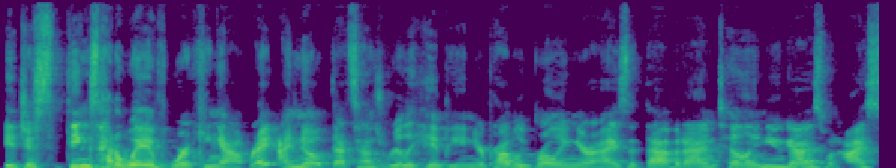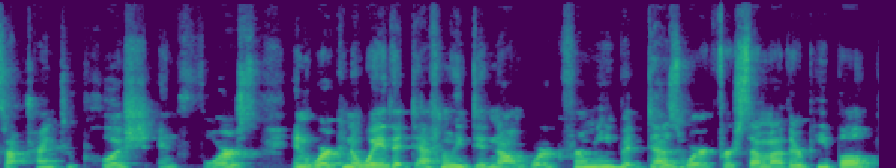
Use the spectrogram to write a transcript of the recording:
it just things had a way of working out, right? I know that sounds really hippie and you're probably rolling your eyes at that, but I'm telling you guys, when I stopped trying to push and force and work in a way that definitely did not work for me, but does work for some other people,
